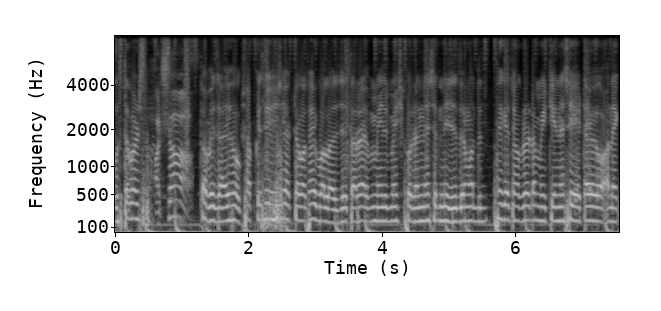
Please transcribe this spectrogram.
বুঝতে পারছ? তবে যাই হোক সবকিছু শেষে একটা কথাই বলা যে তারা মিলমিশ করে নিয়েছে নিজেদের মধ্যে থেকে ঝগড়াটা মিটিয়ে নিয়েছে এটাই অনেক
